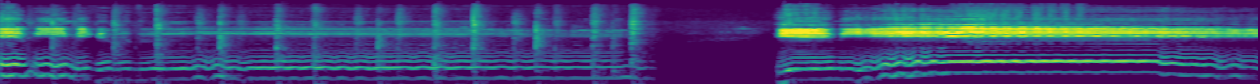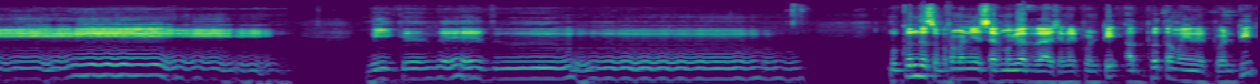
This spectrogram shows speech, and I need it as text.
ఏమీ మిగలదు ఏమీ లేదు. ముకుంద సుబ్రహ్మణ్య శర్మ గారు రాసినటువంటి అద్భుతమైనటువంటి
